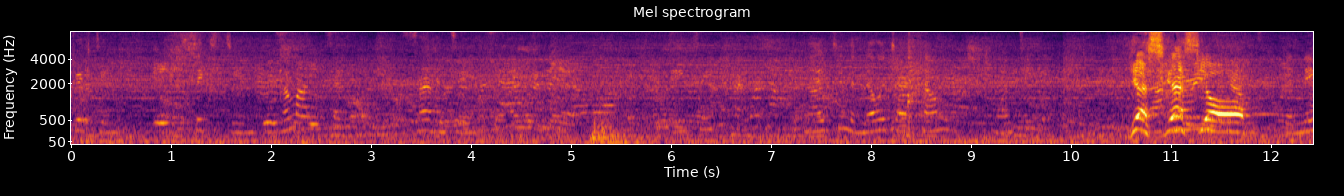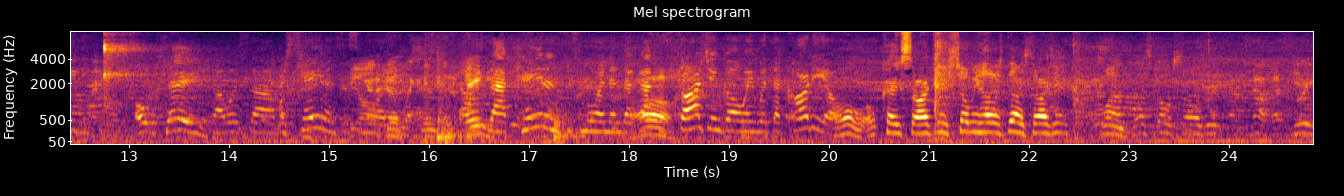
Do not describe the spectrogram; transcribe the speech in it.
15. 16. Come on. 17. 18. 19. The military count. 20. Yes, The yes, y'all. the Navy count. Okay. That was uh, the cadence this morning. That was cadence. that cadence this morning that got Oh. the sergeant going with the cardio. Oh, okay, Sergeant. Show me how it's done, Sergeant. One. Let's go, Sergeant. Three.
